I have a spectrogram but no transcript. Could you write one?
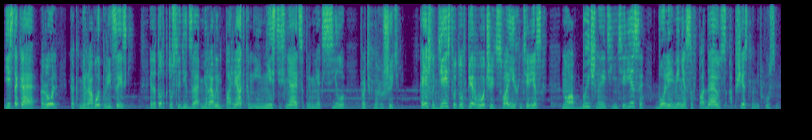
Есть такая роль, как мировой полицейский. Это тот, кто следит за мировым порядком и не стесняется применять силу против нарушителей. Конечно, действует он в первую очередь в своих интересах, но обычно эти интересы более-менее совпадают с общественными вкусами.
